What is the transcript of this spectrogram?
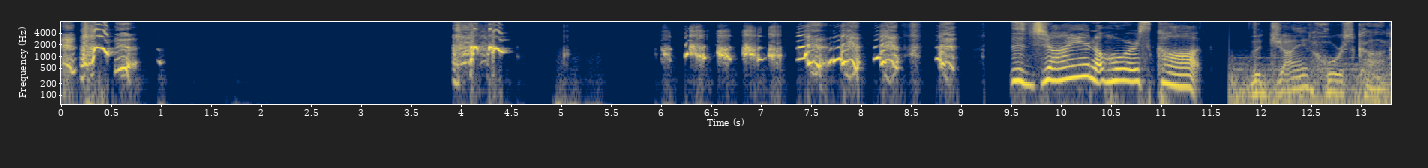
the giant horse cock. The giant horse conch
